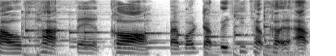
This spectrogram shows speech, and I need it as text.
เขาผัดเปกอไปบนจับวิธีทำเขาอับ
